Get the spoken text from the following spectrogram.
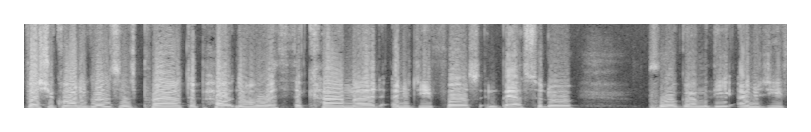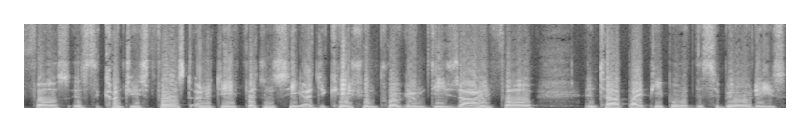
Special Chronicles is proud to partner with the ComEd Energy Force Ambassador program. The Energy Force is the country's first energy efficiency education program designed for and taught by people with disabilities.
